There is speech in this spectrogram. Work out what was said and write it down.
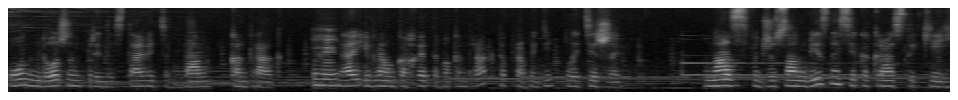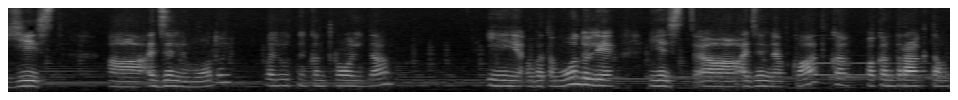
он должен предоставить в банк контракт. Uh-huh. Да, и в рамках этого контракта проводить платежи. У нас в Джусан бизнесе как раз-таки есть а, отдельный модуль валютный контроль, да, и в этом модуле есть а, отдельная вкладка по контрактам,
